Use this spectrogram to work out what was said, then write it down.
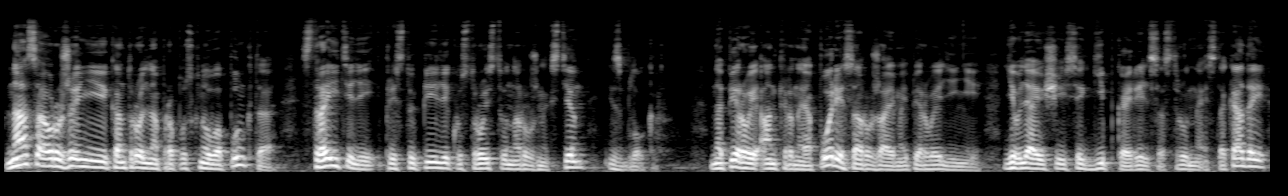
На сооружении контрольно-пропускного пункта строители приступили к устройству наружных стен из блоков. На первой анкерной опоре, сооружаемой первой линии, являющейся гибкой рельсо-струнной эстакадой,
